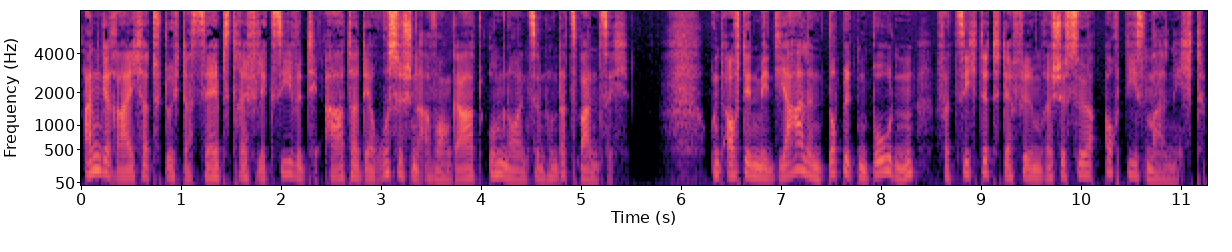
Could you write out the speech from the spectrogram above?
angereichert durch das selbstreflexive Theater der russischen Avantgarde um 1920. Und auf den medialen doppelten Boden verzichtet der Filmregisseur auch diesmal nicht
